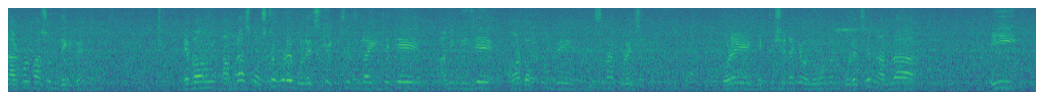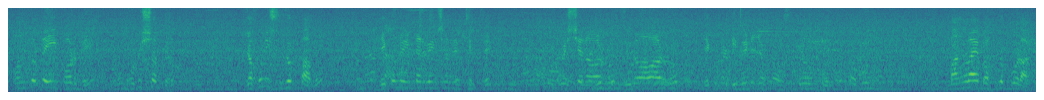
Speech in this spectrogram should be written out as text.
তারপর ভাষণ দেখবেন এবং আমরা স্পষ্ট করে বলেছি, একুশে জুলাই থেকে আমি নিজে আমার বক্তব্যে ঘোষণা করেছি। পরে নেত্রী সেটাকে অনুমোদন করেছেন। আমরা এই অন্তত এই পর্বে এবং ভবিষ্যতেও যখনই সুযোগ পাবো, যে কোনো ইন্টারভেনশনের ক্ষেত্রে কোয়েশ্চেন আওয়ার হোক জিরো আওয়ার হোক, যে কোনো ডিবেটে যখন অংশগ্রহণ করব, তখন বাংলায় বক্তব্য রাখব।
